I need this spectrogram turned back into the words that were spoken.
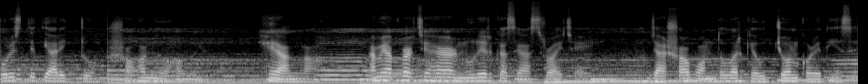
পরিস্থিতি আরেকটু সহনীয় হবে। হে আল্লাহ, আমি আপনার চেহারার নূরের কাছে আশ্রয় চাই, যা সব অন্ধকারকে উজ্জ্বল করে দিয়েছে,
